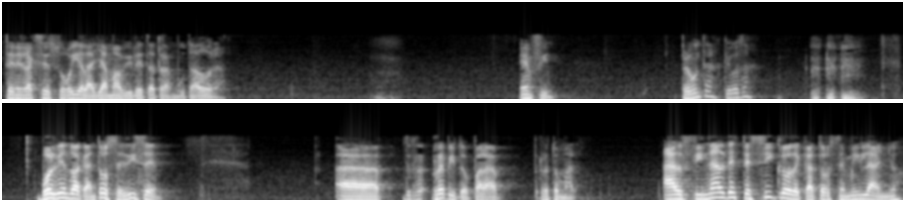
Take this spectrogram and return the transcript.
tener acceso hoy a la llama violeta transmutadora. En fin. ¿Pregunta? ¿Qué cosa? Volviendo acá, entonces dice, ah, repito, para retomar, al final de este ciclo de 14.000 años,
